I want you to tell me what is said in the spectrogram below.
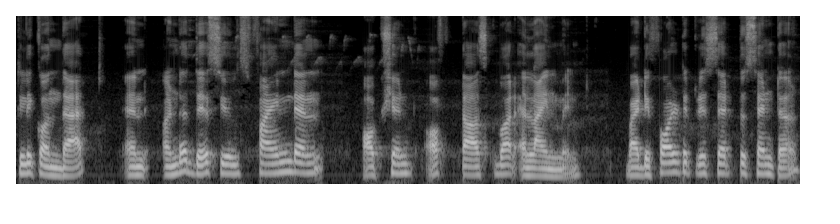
Click on that and under this you'll find an option of taskbar alignment. By default it is set to center.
